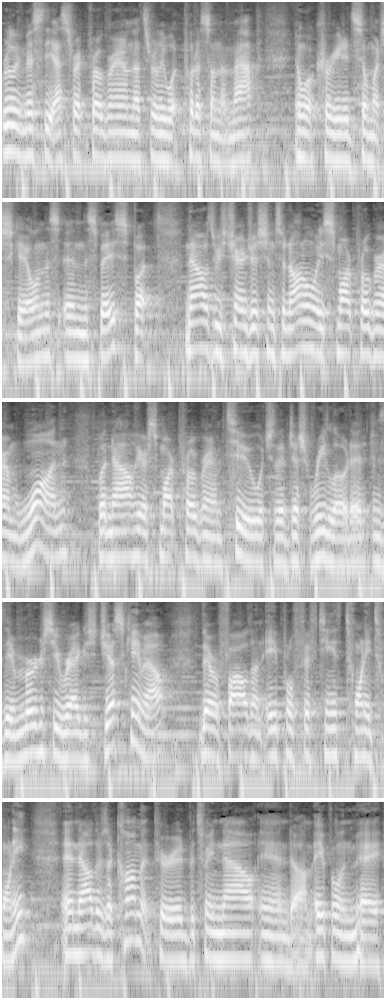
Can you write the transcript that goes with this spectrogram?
really missed the SREC program. That's really what put us on the map and what created so much scale in this in the space. But now as we transition to not only Smart Program 1, but now here Smart Program 2, which they've just reloaded. And the emergency regs just came out. They were filed on April 15th, 2020. And now there's a comment period between now and um, April and May.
